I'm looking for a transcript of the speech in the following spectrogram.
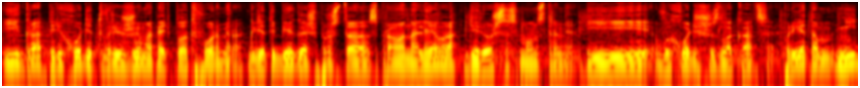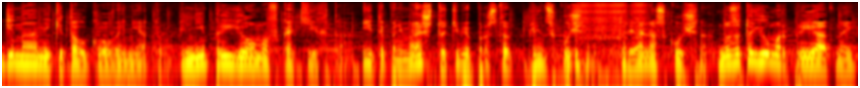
И игра переходит в режим опять платформера, где ты бегаешь просто справа налево, дерешься с монстрами и выходишь из локации. При этом ни динамики толковой нету, ни приемов каких-то. И ты понимаешь, что тебе просто, блин, скучно. Реально скучно. Но зато юмор приятный.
